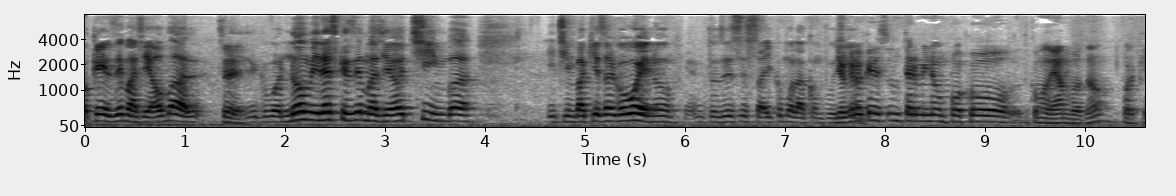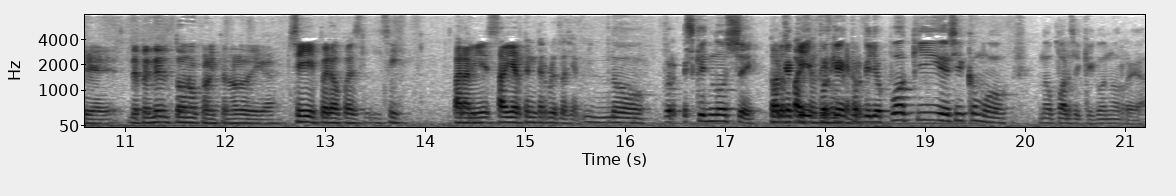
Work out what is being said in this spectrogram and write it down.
ok, es demasiado mal. Sí. Y como, no, mira, es que es demasiado chimba. Y chimba aquí es algo bueno. Entonces está ahí como la confusión. Yo creo que es un término un poco como de ambos, ¿no? Porque depende del tono con el que uno lo diga. Sí, pero pues sí. Para mí es abierta interpretación. No, pero es que no sé. Todos Porque, los aquí, países dicen porque, que no. porque yo puedo aquí decir como, no, parce, que gonorrea.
